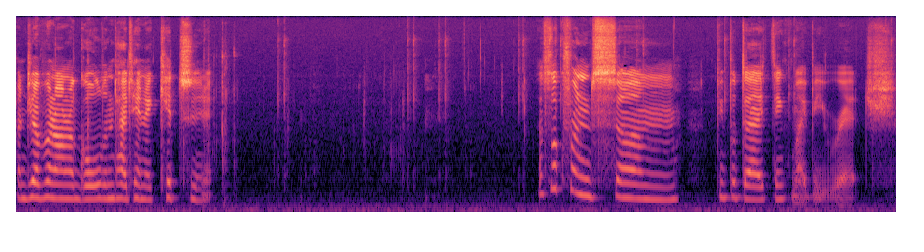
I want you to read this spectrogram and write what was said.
I'm jumping on a golden Titanic Kitsune. Let's look for some people that I think might be rich.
